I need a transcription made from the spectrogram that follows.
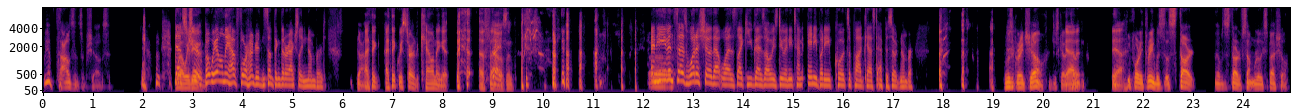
We have thousands of shows. That's well, we true, do. but we only have 400 and something that are actually numbered. I think I think we started counting it a thousand. and he even says what a show that was, like you guys always do anytime anybody quotes a podcast episode number. it was a great show. I just got to tell it. Yeah. 243 was the start. That was the start of something really special.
